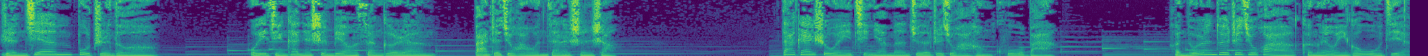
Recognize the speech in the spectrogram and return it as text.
人间不值得。我已经看见身边有三个人把这句话纹在了身上。大概是文艺青年们觉得这句话很酷吧。很多人对这句话可能有一个误解，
